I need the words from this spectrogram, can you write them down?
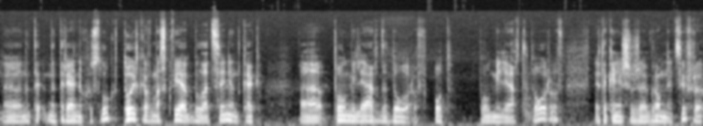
э, нотариальных услуг только в Москве был оценен как э, полмиллиарда долларов, от полмиллиарда долларов — это, конечно же, огромная цифра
